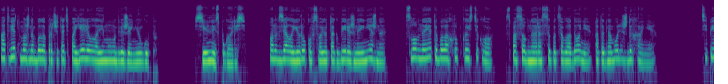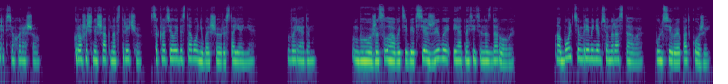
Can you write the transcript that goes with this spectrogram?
Ответ можно было прочитать по еле уловимому движению губ. Сильно испугались. Он взял ее руку в свою так бережно и нежно, словно это было хрупкое стекло, способное рассыпаться в ладони от одного лишь дыхания. Теперь все хорошо. Крошечный шаг навстречу сократил и без того небольшое расстояние. Вы рядом. Боже, слава тебе, все живы и относительно здоровы. А боль тем временем все нарастала, пульсируя под кожей,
